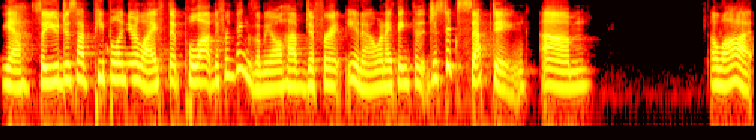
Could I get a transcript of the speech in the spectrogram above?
Yeah. So you just have people in your life that pull out different things and we all have different, you know, and I think that just accepting um a lot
